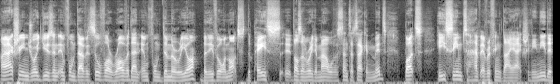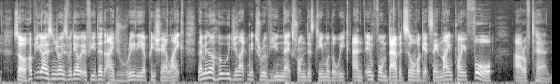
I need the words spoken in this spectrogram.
I actually enjoyed using Inform David Silva rather than Inform Di Maria, believe it or not. The pace, it doesn't really matter with a center attack in mid, but he seemed to have everything that I actually needed. So, hope you guys enjoyed this video. If you did, I'd really appreciate a like. Let me know who would you like me to review next from this team of the week, and inform David Silva gets a 9.4 out of 10.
